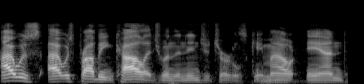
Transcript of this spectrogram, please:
I was I was probably in college when the Ninja Turtles came out, and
